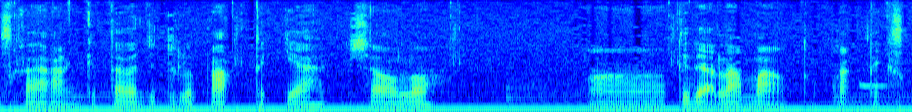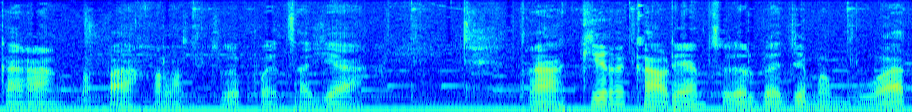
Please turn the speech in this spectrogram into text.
Sekarang kita lanjut dulu praktik ya. Insya Allah uh, tidak lama untuk praktik sekarang. Bapak akan langsung poin saja. Terakhir kalian sudah belajar membuat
